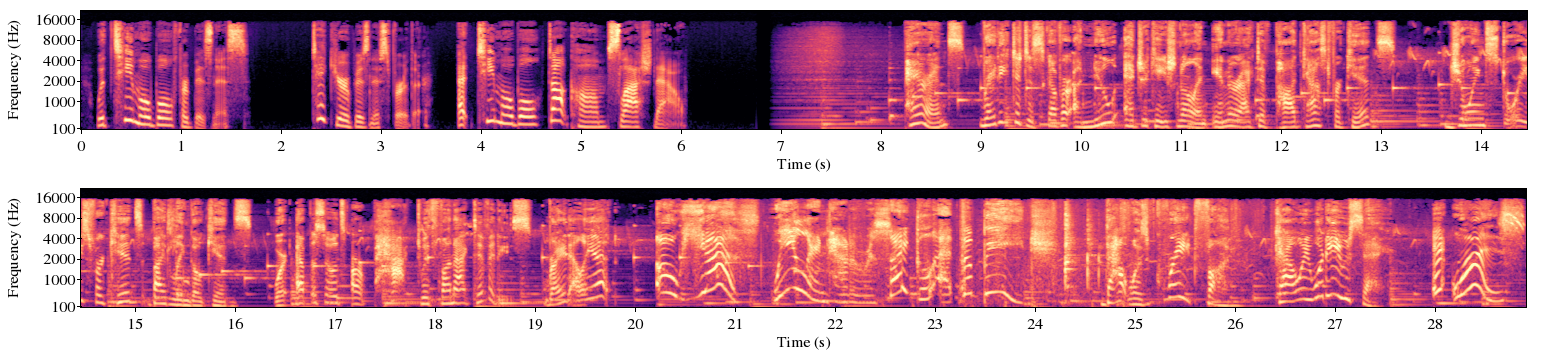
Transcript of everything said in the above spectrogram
with T-Mobile for Business. Take your business further at t-mobile.com/now. Parents, ready to discover a new educational and interactive podcast for kids? Join Stories for Kids by Lingo Kids, where episodes are packed with fun activities. Right, Elliot? Oh, yes! We learned how to recycle at the beach. That was great fun. Callie, what do you say? It was.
